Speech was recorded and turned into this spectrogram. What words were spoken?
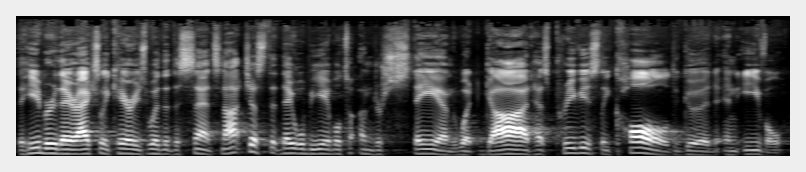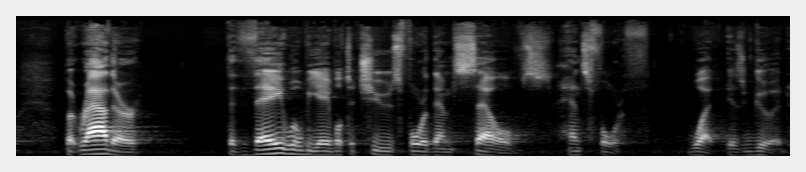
The Hebrew there actually carries with it the sense not just that they will be able to understand what God has previously called good and evil, but rather that they will be able to choose for themselves henceforth what is good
